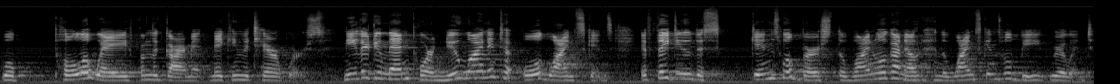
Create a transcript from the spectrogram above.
will pull away from the garment, making the tear worse. Neither do men pour new wine into old wineskins. If they do, the skins will burst, the wine will run out, and the wineskins will be ruined.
